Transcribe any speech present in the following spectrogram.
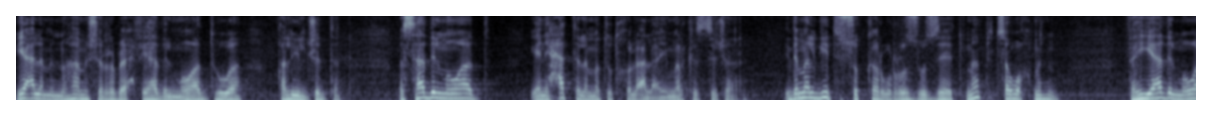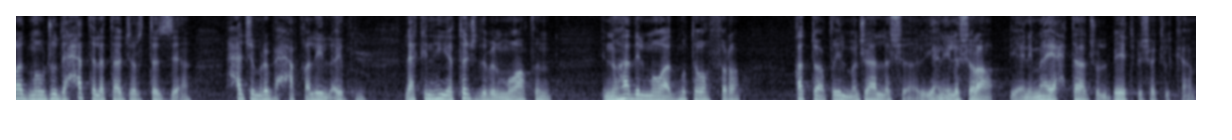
يعلم أنه هامش الربح في هذه المواد هو قليل جدا. بس هذه المواد يعني حتى لما تدخل على أي مركز تجاري إذا ما لقيت السكر والرز والزيت ما بتتسوق منه. فهي هذه المواد موجودة حتى لتاجر التجزئة. حجم ربحها قليل أيضا. لكن هي تجذب المواطن أنه هذه المواد متوفرة قد تعطيه المجال لش يعني لشراء يعني ما يحتاجه البيت بشكل كامل.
